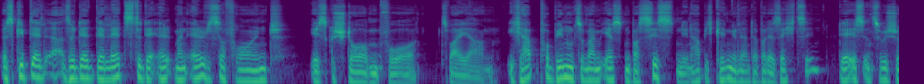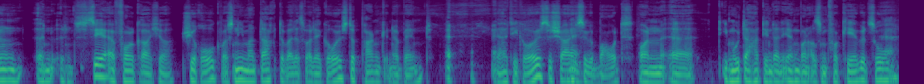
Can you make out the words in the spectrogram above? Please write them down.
Es gibt der, also der, der letzte, der, mein ältester Freund ist gestorben vor zwei Jahren. Ich habe Verbindung zu meinem ersten Bassisten, den habe ich kennengelernt, da war der 16. Der ist inzwischen ein, ein, sehr erfolgreicher Chirurg, was niemand dachte, weil das war der größte Punk in der Band. er hat die größte Scheiße gebaut und äh, die Mutter hat ihn dann irgendwann aus dem Verkehr gezogen ja.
